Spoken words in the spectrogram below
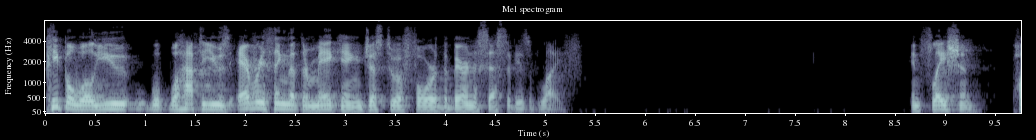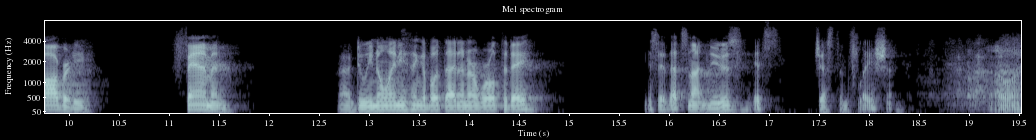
people will, use, will have to use everything that they're making just to afford the bare necessities of life. Inflation, poverty, famine. Uh, do we know anything about that in our world today? You say, that's not news. It's just inflation. oh, uh,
